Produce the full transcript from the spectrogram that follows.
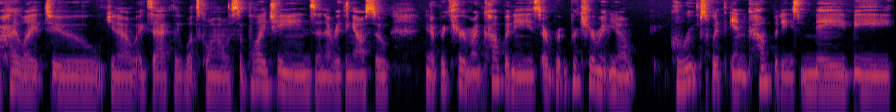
highlight to you know exactly what's going on with supply chains and everything else. So you know procurement companies or procurement you know groups within companies may be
